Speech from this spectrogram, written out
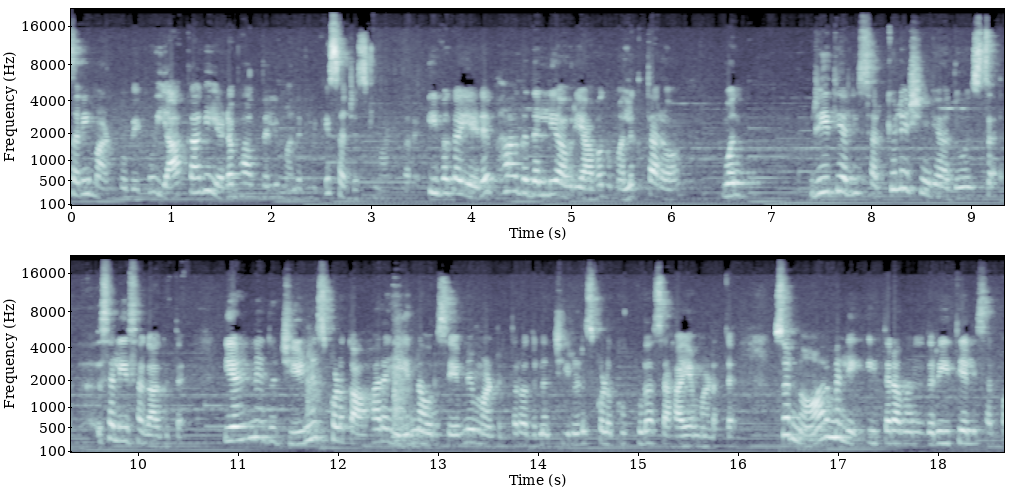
ಸರಿ ಮಾಡ್ಕೋಬೇಕು ಯಾಕಾಗಿ ಎಡಭಾಗದಲ್ಲಿ ಮಲಗಲಿಕ್ಕೆ ಸಜೆಸ್ಟ್ ಮಾಡ್ತಾರೆ? ಇವಾಗ ಎಡಭಾಗದಲ್ಲಿ ಅವ್ರು ಯಾವಾಗ ಮಲಗ್ತಾರೋ ಒಂದು ರೀತಿಯಲ್ಲಿ ಸರ್ಕ್ಯುಲೇಷನ್ಗೆ ಅದು ಸಲೀಸಾಗುತ್ತೆ ಎರಡನೇದು ಜೀರ್ಣಿಸ್ಕೊಳಕ್ಕೆ ಆಹಾರ ಏನು ಅವ್ರು ಸೇವನೆ ಮಾಡಿರ್ತಾರೋ ಅದನ್ನ ಜೀರ್ಣಿಸ್ಕೊಳಕ್ಕೂ ಕೂಡ ಸಹಾಯ ಮಾಡುತ್ತೆ. ಸೊ ನಾರ್ಮಲಿ ಈ ಥರ ಒಂದು ರೀತಿಯಲ್ಲಿ ಸ್ವಲ್ಪ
